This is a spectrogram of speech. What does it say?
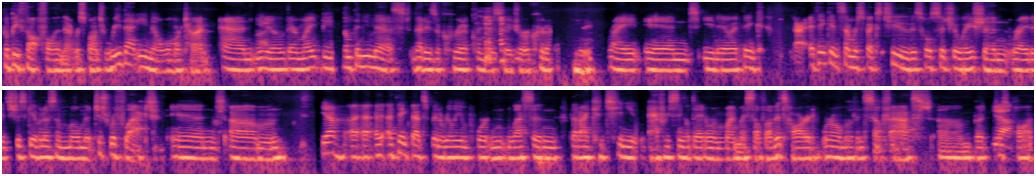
but be thoughtful in that response. Read that email one more time. And, right. you know, there might be something you missed that is a critical message or a critical right? And, you know, I think I think in some respects too, this whole situation, right? It's just given us a moment, just reflect, and um, yeah, I, I, think that's been a really important lesson that I continue every single day to remind myself of. It's hard; we're all moving so fast, um, but yeah. just pause.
